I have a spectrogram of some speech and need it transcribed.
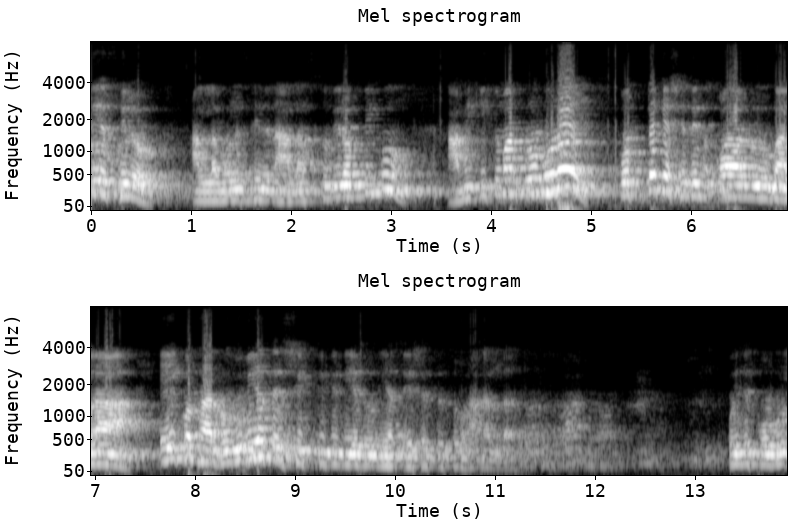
দিয়েছিল, আল্লাহ বলেছিলেন আল্লাহ রব্বিকুম আমি কি তোমার প্রভু নই? প্রত্যেকে সেদিন কলু বালা। এই কথা রুবিয়াতের স্বীকৃতি দিয়ে দুনিয়াতে এসেছে সুহান আল্লাহ ওই যে কবুল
